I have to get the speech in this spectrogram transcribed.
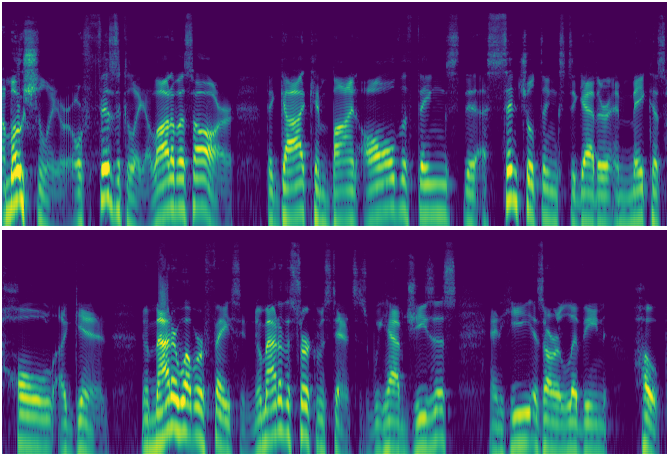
emotionally or, or, physically, a lot of us are, that God can bind all the things, the essential things together and make us whole again. No matter what we're facing, no matter the circumstances, we have Jesus and He is our living hope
